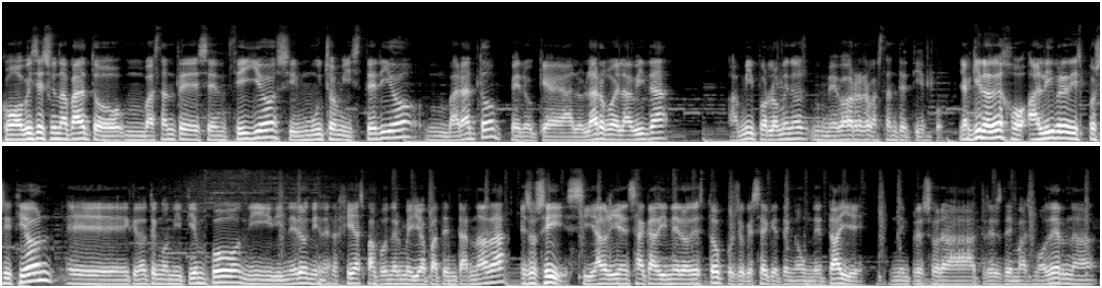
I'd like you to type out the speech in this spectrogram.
Como veis es un aparato bastante sencillo, sin mucho misterio, barato, pero que a lo largo de la vida a mí por lo menos me va a ahorrar bastante tiempo. Y aquí lo dejo a libre disposición, eh, que no tengo ni tiempo, ni dinero, ni energías para ponerme yo a patentar nada. Eso sí, si alguien saca dinero de esto, pues yo que sé, que tenga un detalle, una impresora 3D más moderna,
